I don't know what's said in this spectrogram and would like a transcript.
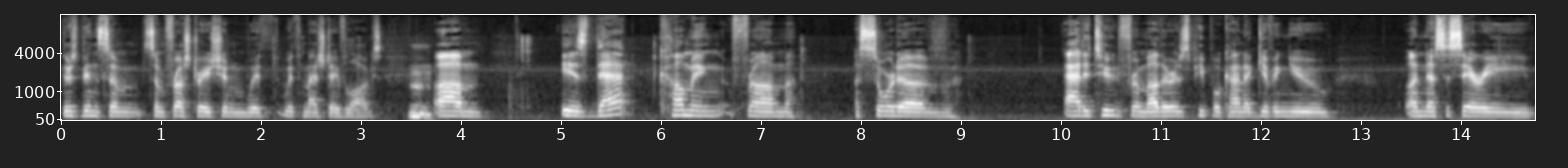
there's been some some frustration with with match day vlogs. Um, is that coming from a sort of attitude from others, people kind of giving you unnecessary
